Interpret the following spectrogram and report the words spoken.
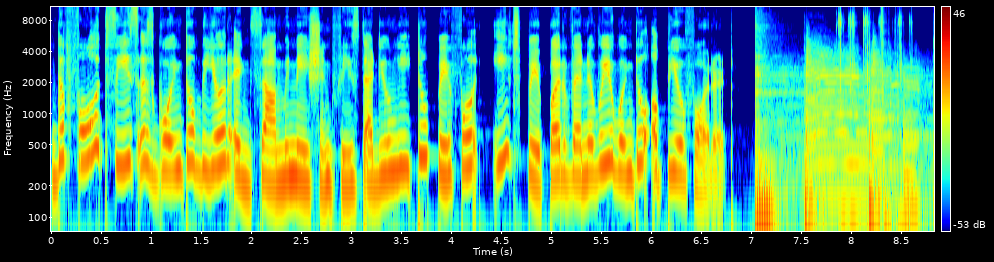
The fourth fees is going to be your examination fees that you need to pay for each paper whenever you're going to appear for it thank you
